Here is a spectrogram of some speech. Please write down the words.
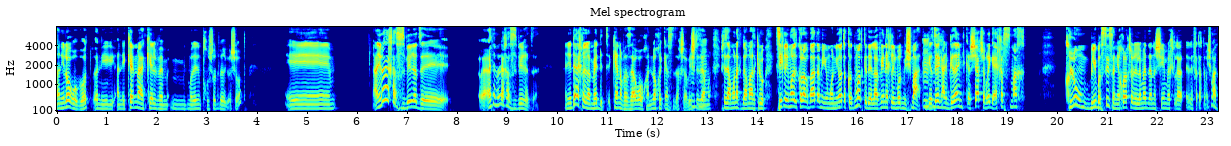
אני לא רובוט, אני, אני כן מעכל ומתמודד עם תחושות ורגשות. אה, אני לא יודע איך להסביר את זה, אני לא יודע איך להסביר את זה. אני יודע איך ללמד את זה, כן, אבל זה ארוך, אני לא יכול להיכנס לזה עכשיו, יש לזה. המון- יש לזה המון הקדמה, זה כאילו, צריך ללמוד את כל ארבעת המיומנויות הקודמות כדי להבין איך ללמוד משמעת. בגלל זה. אני- בגלל זה אני מתקשה עכשיו, רגע, איך על סמך כלום, בלי בסיס, אני יכול עכשיו ללמד אנשים איך לפתח את המשמעת.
